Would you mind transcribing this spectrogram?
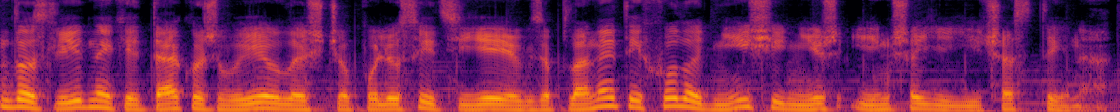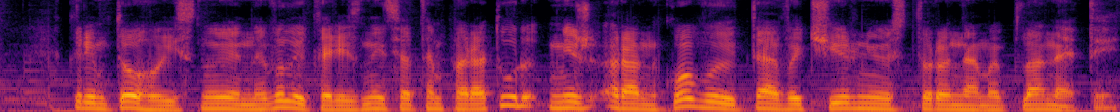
Дослідники також виявили, що полюси цієї екзопланети холодніші, ніж інша її частина. Крім того, існує невелика різниця температур між ранковою та вечірньою сторонами планети.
